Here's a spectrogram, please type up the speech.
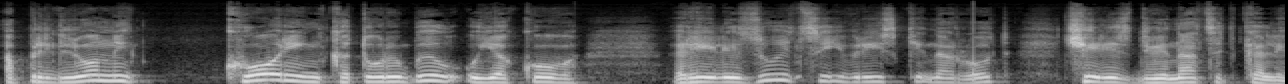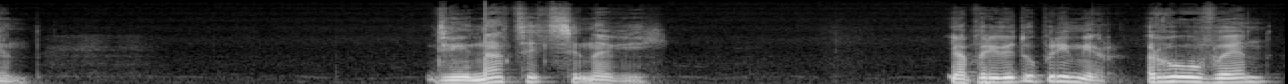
определенный корень, который был у Якова, реализуется еврейский народ через двенадцать колен. Двенадцать сыновей. Я приведу пример. Рувен –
